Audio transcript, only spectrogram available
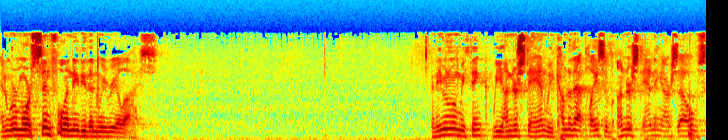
And we're more sinful and needy than we realize. And even when we think we understand, we come to that place of understanding ourselves,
